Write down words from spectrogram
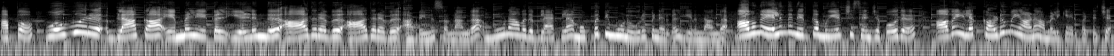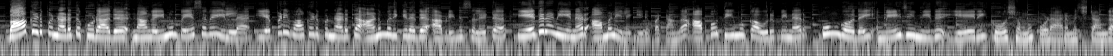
அப்போ ஒவ்வொரு பிளாக்கா எம்எல்ஏக்கள் எழுந்து ஆதரவு ஆதரவு அப்படின்னு சொன்னாங்க. மூணாவது பிளாக்ல முப்பத்தி மூணு உறுப்பினர்கள் இருந்தாங்க அவங்க எழுந்து நிற்க முயற்சி செஞ்ச போது அவையில கடுமையான அமளிக்கு ஏற்பட்டுச்சு. வாக்கெடுப்பு நடத்தக்கூடாது நாங்க இன்னும் பேசவே இல்ல. எப்படி வாக்கெடுப்பு நடத்த அனுமதிக்கிறது அப்படின்னு சொல்லிட்டு எதிரணியினர் அமளியில ஈடுபட்டாங்க. அப்போ திமுக உறுப்பினர் பூங்கோதை மேஜை மீது ஏறி கோஷமும் போட ஆரம்பிச்சிட்டாங்க.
